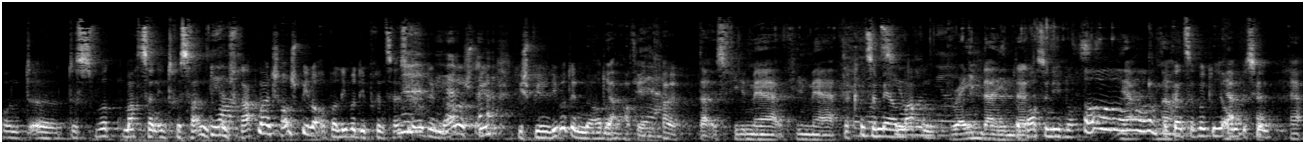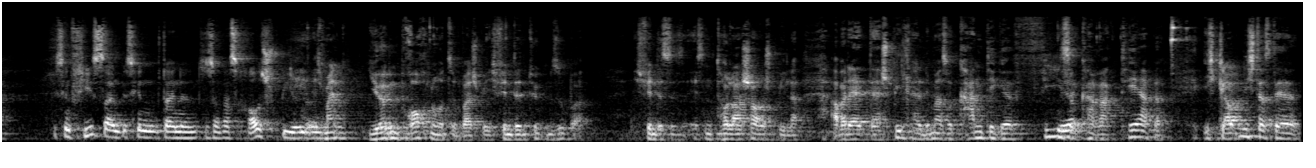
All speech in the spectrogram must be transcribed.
Und äh, das macht es dann interessant. Ja. Und frag mal einen Schauspieler, ob er lieber die Prinzessin oder den Ja, Mörder klar. spielt. Die spielen lieber den Mörder. Ja, auf jeden Ja. Fall. Da ist viel mehr, viel mehr Da kannst du mehr machen. ja. Brain dahinter. Da brauchst du nicht noch, oh, Ja, genau. da kannst du wirklich auch Ja, ein bisschen, ja. bisschen fies sein, ein bisschen deine, so was rausspielen. Ich meine, Jürgen Prochnow zum Beispiel, ich finde den Typen super. Ich finde, es ist, ist ein toller Schauspieler. Aber der, der spielt halt immer so kantige, fiese Ja. Charaktere. Ich glaube nicht, dass der,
